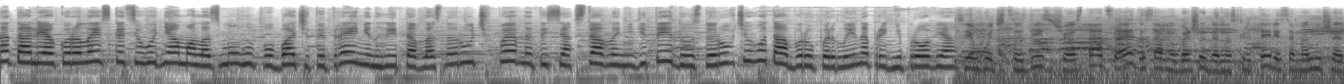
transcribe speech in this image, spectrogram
Наталія Королевська цього дня мала змогу побачити тренінги та власноруч впевнитися в ставленні дітей до оздоровчого табору Перлина Придніпров'я. Всім хочеться здесь ще остатися. это самый для нас критерій, найкраща лучшая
